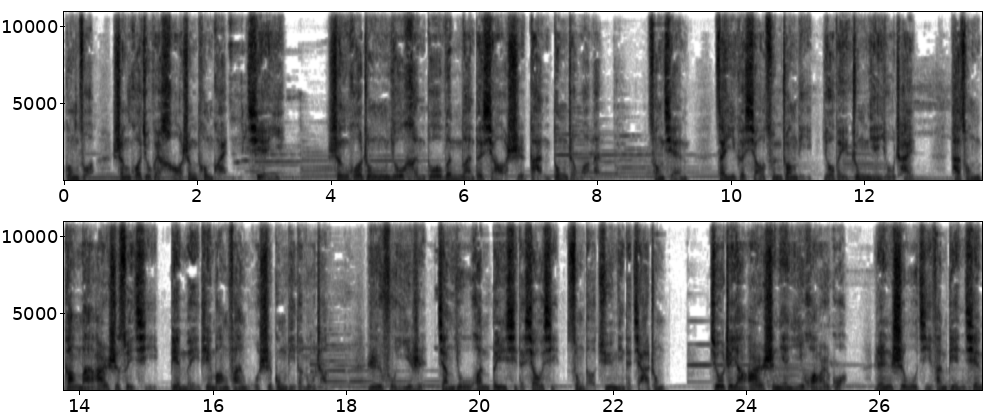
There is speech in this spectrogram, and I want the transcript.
工作。生活就会好生痛快惬意。生活中有很多温暖的小事感动着我们。从前，在一个小村庄里，有位中年邮差，他从刚满二十岁起，便每天往返五十公里的路程，日复一日，将忧欢悲喜的消息送到居民的家中。就这样，二十年一晃而过，人事物几番变迁。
